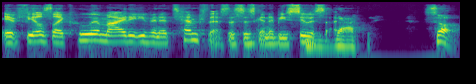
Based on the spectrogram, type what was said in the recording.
it feels like who am I to even attempt this? This is going to be suicide. Exactly. So,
